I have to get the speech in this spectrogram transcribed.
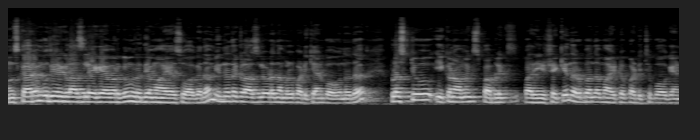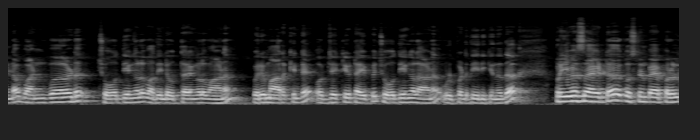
നമസ്കാരം പുതിയൊരു ക്ലാസ്സിലേക്ക് ഏവർക്കും ഹൃദ്യമായ സ്വാഗതം ഇന്നത്തെ ക്ലാസ്സിലൂടെ നമ്മൾ പഠിക്കാൻ പോകുന്നത് പ്ലസ് ടു ഇക്കണോമിക്സ് പബ്ലിക് പരീക്ഷയ്ക്ക് നിർബന്ധമായിട്ട് പഠിച്ചു പോകേണ്ട വൺ വേർഡ് ചോദ്യങ്ങളും അതിൻ്റെ ഉത്തരങ്ങളുമാണ് ഒരു മാർക്കിൻ്റെ ഒബ്ജക്റ്റീവ് ടൈപ്പ് ചോദ്യങ്ങളാണ് ഉൾപ്പെടുത്തിയിരിക്കുന്നത് പ്രീവിയസ് ആയിട്ട് ക്വസ്റ്റ്യൻ പേപ്പറിൽ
